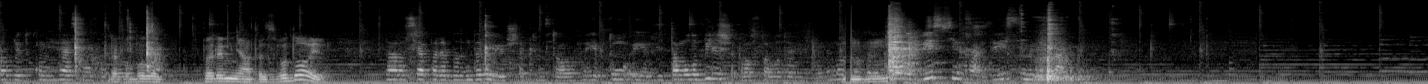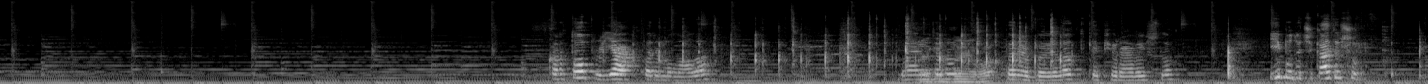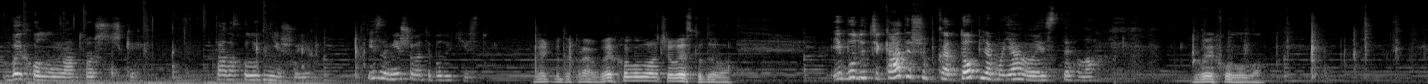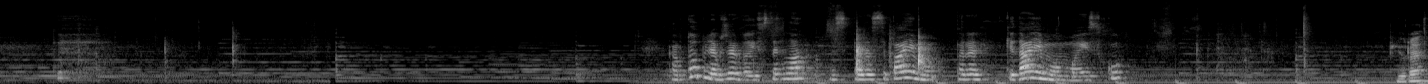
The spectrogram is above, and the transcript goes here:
Роблю таку мігесеньку. Треба було перемняти з водою. Зараз я переблендерую ще крім того. І, тому, і, і там було більше просто води. Не можна перебувати 200 грам, 200 мг. Картоплю я перемолола. Блендером перебила, таке пюре вийшло. І буду чекати, щоб вихолола трошечки. Стало Стала їх. І замішувати буду тісто. Як буде право, вихолола чи вистудила? І буду чекати, щоб картопля моя вистигла. Вихолола. Картопля вже вистигла. Пересипаємо, перекидаємо в миску. Пюре.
